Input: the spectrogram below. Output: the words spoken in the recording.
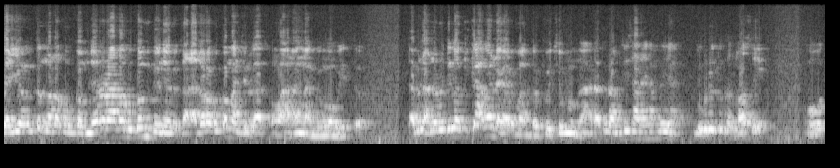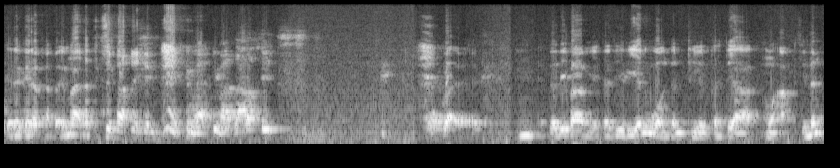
Lah ya untuk ngono hukum, nyoro ana hukum itu nyoro. Tak ada hukum kan jelas, lanang nanggung mau itu. Tapi nak nuruti logika kan ya Armanto, bojomu melarat, itu ramsi salah sampe ya. Urut urut nasi. Oh, gara-gara bapak melarat semakin mati masalah. Jadi paham ya, jadi Rian wonten dia berarti ya mau sinten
